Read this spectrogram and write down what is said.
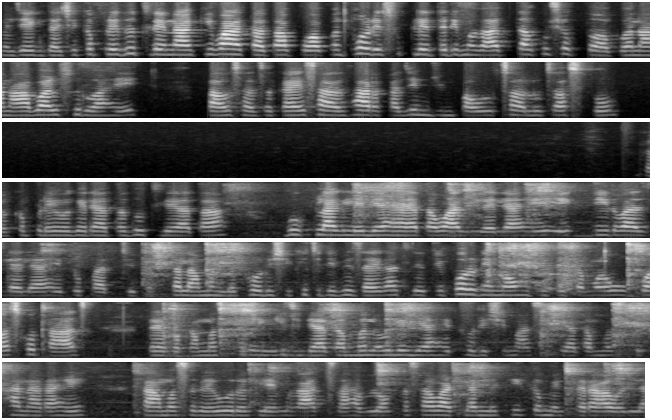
म्हणजे एकदाचे कपडे धुतले ना की वाळतात आपोआप आपण थोडे सुकले तरी मग आत टाकू शकतो आपण आणि आबाळ सुरू आहे. पावसाचं काय सारखा झिमझिम पाऊस चालूच असतो. कपडे वगैरे आता धुतले आता भूक लागलेली आहे आता वाजलेले आहे एक दीड वाजलेले आहे दुपारची. तर चला म्हणलं थोडीशी खिचडी भिजाय घातली होती. पौर्णिमा होती त्याच्यामुळे उपवास होता आज. तर बघा मस्त अशी खिचडी आता बनवलेली आहे. थोडीशी माणसं ती आता मस्त खाणार आहे. कामं सगळे उरकले. मग आजचा हा ब्लॉग कसा वाटला नक्की कमेंट करा. आवडला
